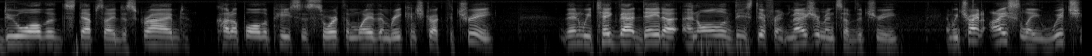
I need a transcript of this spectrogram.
do all the steps I described, cut up all the pieces, sort them, weigh them, reconstruct the tree. Then we take that data and all of these different measurements of the tree, and we try to isolate which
